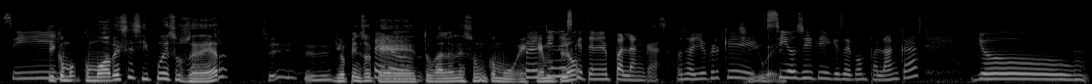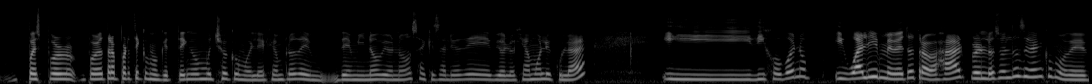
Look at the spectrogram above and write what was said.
Sí. Sí, como, como a veces sí puede suceder, Sí, sí, sí. yo pienso que Pero- tu galán es un como Pero ejemplo. tienes que tener palancas. O sea, yo creo que Sí, sí, o sí tiene que ser con palancas. Yo, pues por, por otra parte, como que tengo mucho como el ejemplo de, de mi novio, ¿no? O sea, que salió de biología molecular y dijo, bueno, igual y me meto a trabajar, pero los sueldos eran como de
